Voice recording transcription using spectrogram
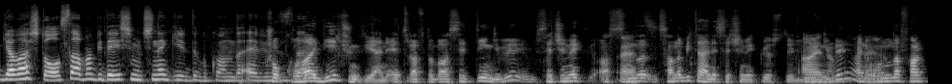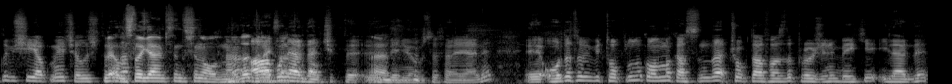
yavaş da olsa ama bir değişim içine girdi bu konuda evimizde. Çok kolay değil çünkü yani etrafta bahsettiğin gibi seçenek aslında evet. sana bir tane seçenek gösteriliyor Aynen. gibi. Hani Aynen. onunla farklı bir şey yapmaya çalıştığında. Ve alışılagelmişsin dışına olduğunda ha, da Aa bu zaten. nereden çıktı e, evet. deniyor bu sefer yani. Ee, orada tabii bir topluluk olmak aslında çok daha fazla projenin belki ileride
